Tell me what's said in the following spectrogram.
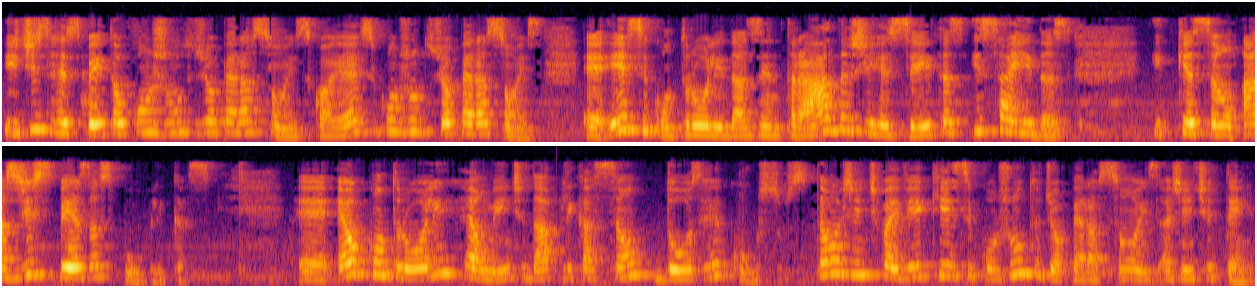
e diz respeito ao conjunto de operações. Qual é esse conjunto de operações? É esse controle das entradas de receitas e saídas, que são as despesas públicas. É, é, o controle realmente da aplicação dos recursos. Então a gente vai ver que esse conjunto de operações a gente tem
